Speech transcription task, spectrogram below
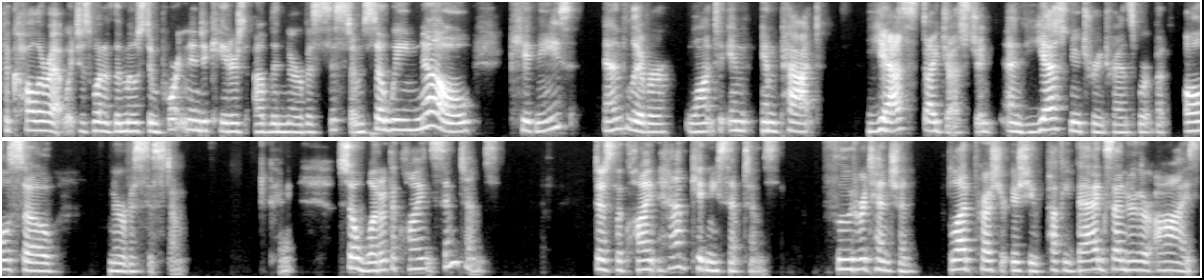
the collarette, which is one of the most important indicators of the nervous system. So we know kidneys and liver want to in, impact, yes, digestion, and yes, nutrient transport, but also nervous system. Okay. So, what are the client's symptoms? Does the client have kidney symptoms, fluid retention, blood pressure issue, puffy bags under their eyes,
